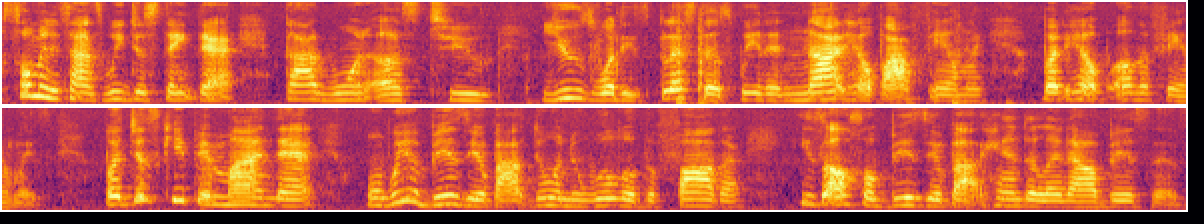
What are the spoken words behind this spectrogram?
So many times we just think that God wants us to use what He's blessed us with and not help our family, but help other families. But just keep in mind that when we are busy about doing the will of the Father, He's also busy about handling our business.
